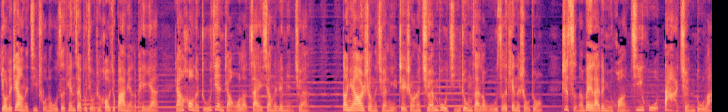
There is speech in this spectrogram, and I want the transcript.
有了这样的基础呢，武则天在不久之后就罢免了裴炎，然后呢，逐渐掌握了宰相的任免权。当年二圣的权力，这时候呢，全部集中在了武则天的手中。至此呢，未来的女皇几乎大权独揽。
